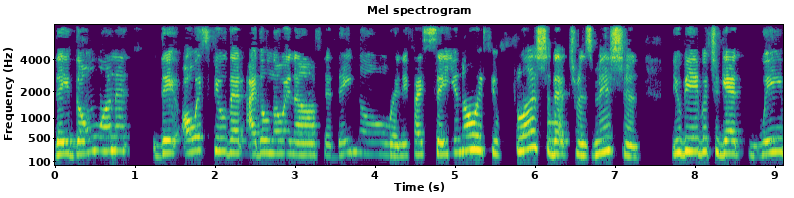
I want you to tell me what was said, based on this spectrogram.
They don't want to they always feel that i don't know enough that they know. And if i say you know if you flush that transmission you'll be able to get way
